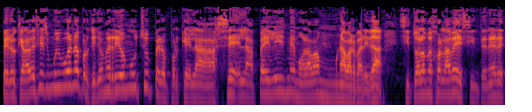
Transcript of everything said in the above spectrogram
pero que a la vez es muy buena porque yo me río mucho, pero porque la, se- la peli me molaba una barbaridad. Si tú a lo mejor la ves sin tener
